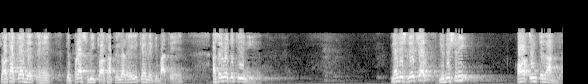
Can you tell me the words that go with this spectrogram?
چوتھا کہہ دیتے ہیں کہ پریس بھی چوتھا پلر ہے، یہ کہنے کی باتیں ہیں۔ اصل میں تو تین ہی ہے لیجسلیچر جوڈیشری اور انتظامیہ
